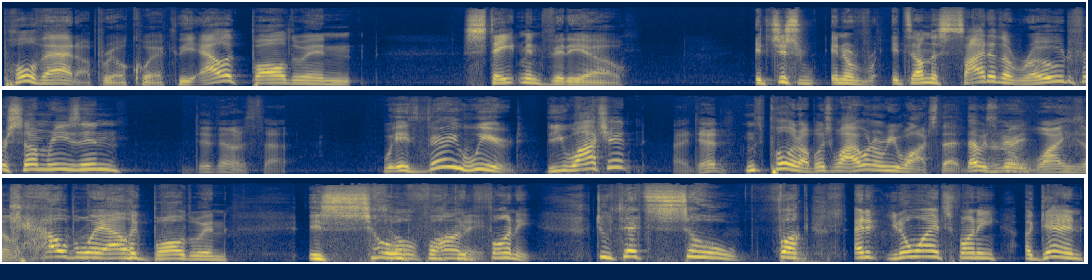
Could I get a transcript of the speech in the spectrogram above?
pull that up real quick. The Alec Baldwin statement video. It's just in a it's on the side of the road for some reason. Did notice that. It's very weird. Do you watch it? I did. Let's pull it up. Which why I want to rewatch that. That was I don't know very why he's on the Cowboy Alec Baldwin is so, So fucking funny. funny. Dude, that's so fuck. And it, you know why it's funny? Again,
